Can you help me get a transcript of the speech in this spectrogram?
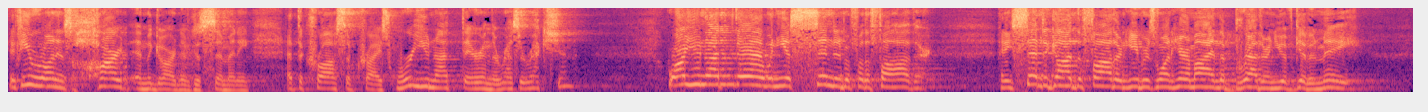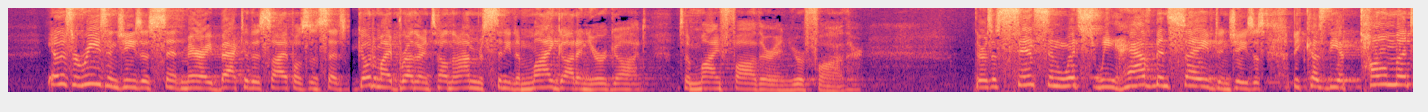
if you were on His heart in the Garden of Gethsemane at the cross of Christ, were you not there in the resurrection? Were you not there when He ascended before the Father? And He said to God the Father in Hebrews 1, Here am I and the brethren you have given me. You know, there's a reason Jesus sent Mary back to the disciples and says, Go to my brother and tell them I'm ascending to my God and your God, to my Father and your Father. There's a sense in which we have been saved in Jesus because the atonement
